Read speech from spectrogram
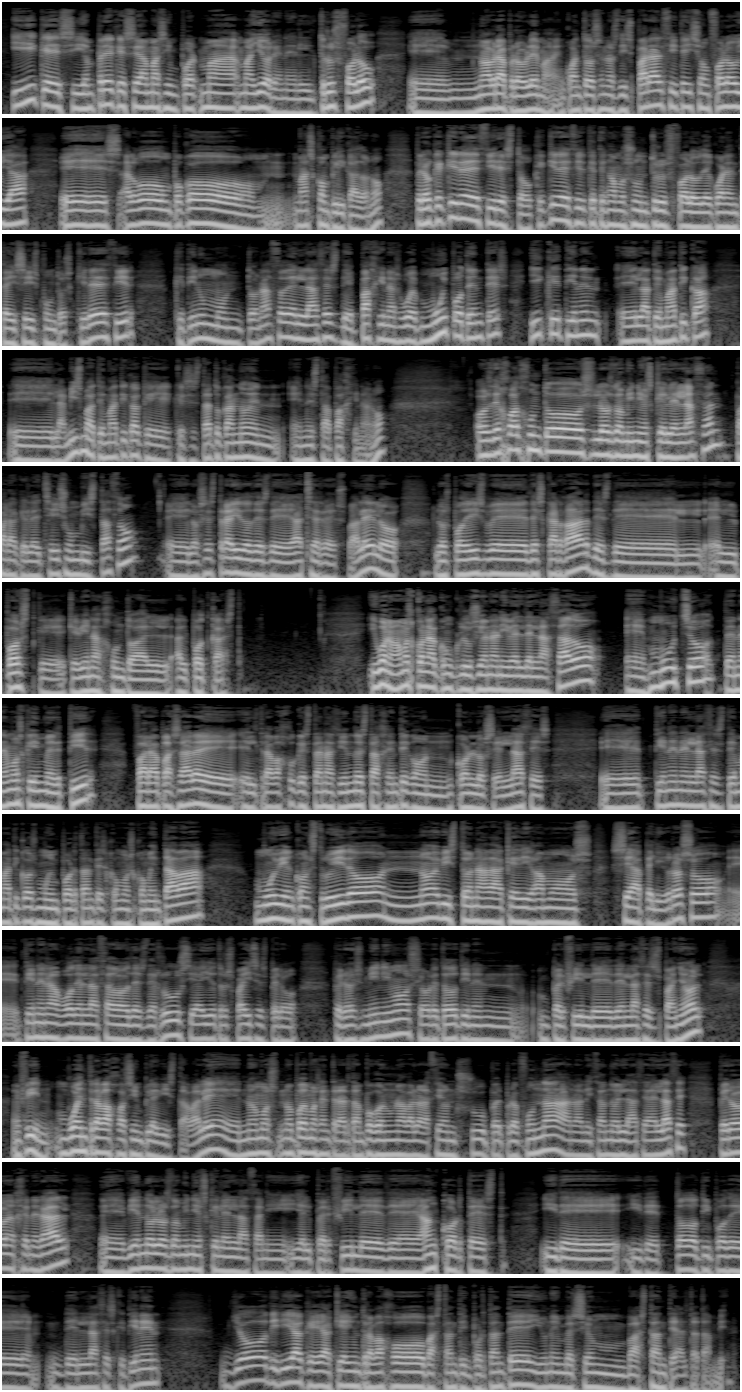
y que siempre que sea más mayor en el trust follow eh, no habrá problema. En cuanto se nos dispara el citation follow ya es algo un poco más complicado, ¿no? Pero ¿qué quiere decir esto? ¿Qué quiere decir que tengamos un trust follow de 46 puntos? Quiere decir que tiene un montonazo de enlaces de páginas web muy potentes y que tienen eh, la temática, eh, la misma temática que, que se está tocando en, en esta página, ¿no? Os dejo adjuntos los dominios que le enlazan para que le echéis un vistazo. Eh, los he extraído desde HRS, ¿vale? los podéis descargar desde el, post que, viene adjunto al, podcast. Y bueno, vamos con la conclusión a nivel de enlazado. Eh, mucho tenemos que invertir para pasar eh, el trabajo que están haciendo esta gente con, los enlaces. tienen enlaces temáticos muy importantes, como os comentaba muy bien construido, no he visto nada que digamos sea peligroso, eh, tienen algo de enlazado desde Rusia y otros países, pero, pero es mínimo, sobre todo tienen un perfil de, enlaces español. En fin, un buen trabajo a simple vista, ¿vale? No, hemos, no podemos entrar tampoco en una valoración súper profunda, analizando enlace a enlace, pero en general, eh, viendo los dominios que le enlazan y, el perfil de, de, Anchor Test y de, y de todo tipo de enlaces que tienen, yo diría que aquí hay un trabajo bastante importante y una inversión bastante alta también.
